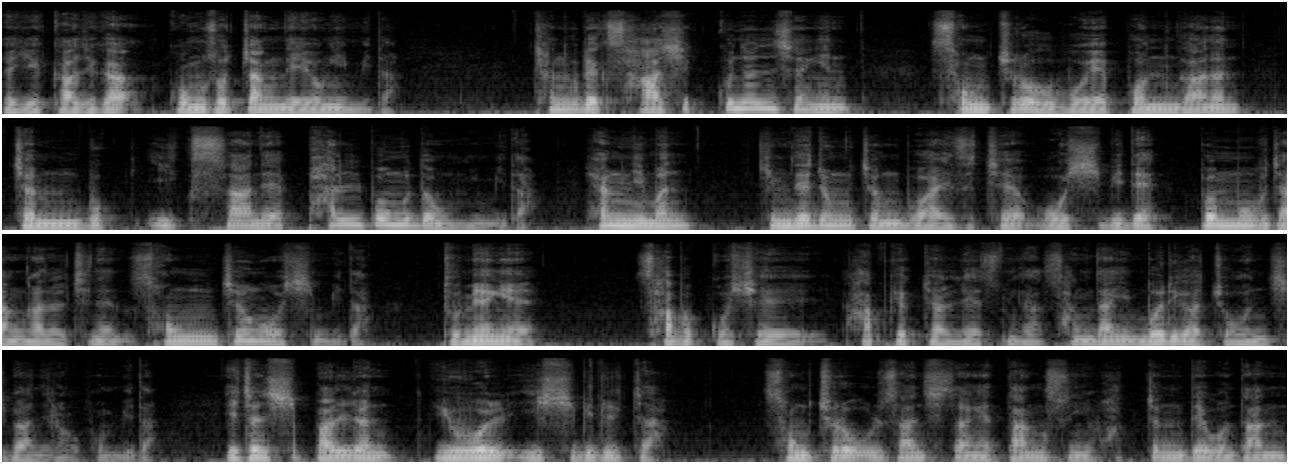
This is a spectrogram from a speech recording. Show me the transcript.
여기까지가 공소장 내용입니다. 1949년생인 송철호 후보의 본가는 전북 익산의 팔봉동입니다. 형님은 김대중 정부하에서 제52대 법무부 장관을 지낸 송정호 씨입니다. 두 명의 사법고시에 합격자를 냈으니까 상당히 머리가 좋은 집안이라고 봅니다. 2018년 6월 21일자 송철호 울산시장의 당선이 확정되고 난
